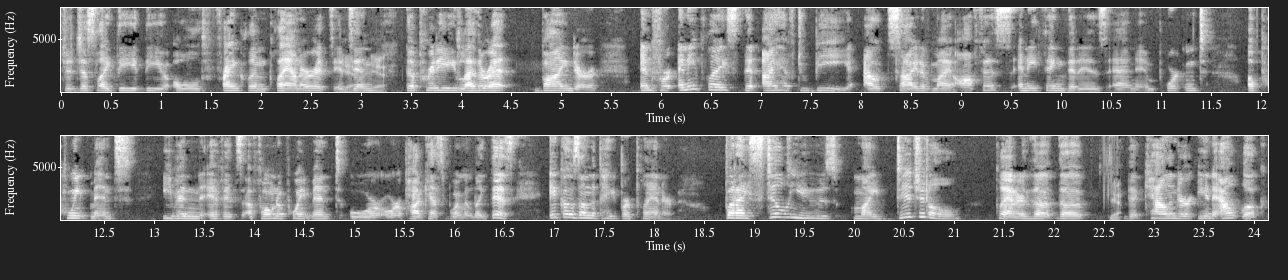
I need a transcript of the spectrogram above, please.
Ju- just like the the old Franklin planner. It's it's Yeah, in yeah. the pretty leatherette binder. And for any place that I have to be outside of my office, anything that is an important appointment, even if it's a phone appointment or, or a podcast appointment like this, it goes on the paper planner. But I still use my digital planner, the the, Yeah. the calendar in Outlook,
